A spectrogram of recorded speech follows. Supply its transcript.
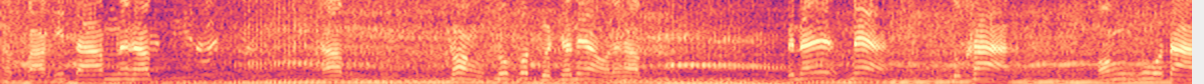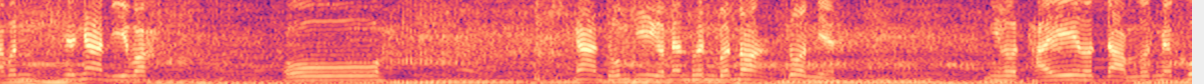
ครับฝากติดตามนะครับ ครับ ช่องลูกรถขุดชาแนลนะครับ เป็นไงแม่ลูกค้าของคูโบตาเป็นเฮ็ดงานดีปะโอ้ งานถมทีกับแม่นเพิ่นเบิดเนาะส่วนเนี่ยมีรถไถรถดำรถแมคโคร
